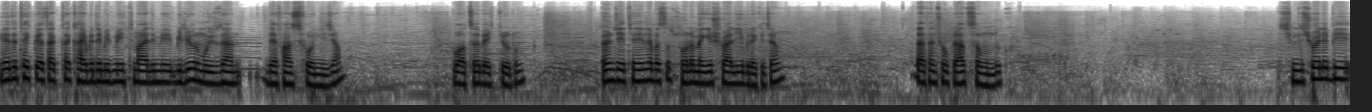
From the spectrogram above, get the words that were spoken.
Yine de tek bir atakta kaybedebilme ihtimalimi biliyorum o yüzden defansif oynayacağım. Bu atağı bekliyordum. Önce yeteneğine basıp sonra Mega Şövalye'yi bırakacağım. Zaten çok rahat savunduk. Şimdi şöyle bir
